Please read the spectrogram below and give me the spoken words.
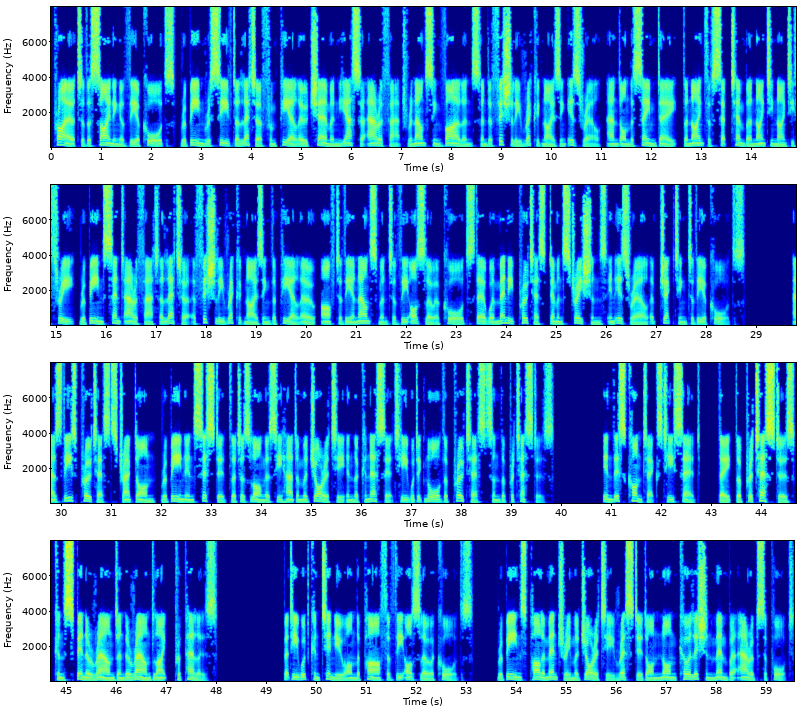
Prior to the signing of the accords, Rabin received a letter from PLO chairman Yasser Arafat renouncing violence and officially recognizing Israel, and on the same day, 9 September 1993, Rabin sent Arafat a letter officially recognizing the PLO. After the announcement of the Oslo Accords there were many protest demonstrations in Israel objecting to the accords. As these protests dragged on, Rabin insisted that as long as he had a majority in the Knesset he would ignore the protests and the protesters. In this context he said, "...they the protesters can spin around and around like propellers." But he would continue on the path of the Oslo Accords. Rabin's parliamentary majority rested on non-coalition member Arab support.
